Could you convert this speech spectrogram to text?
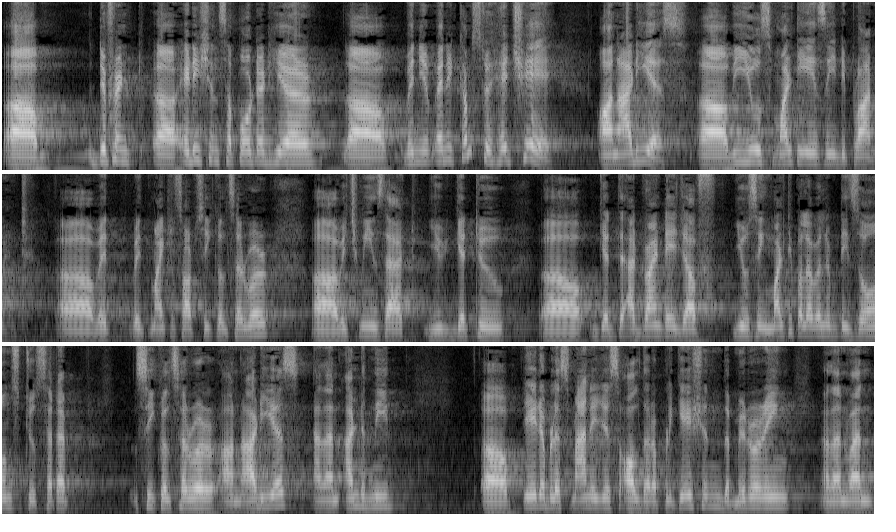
Uh, different uh, editions supported here. Uh, when, you, when it comes to HA on RDS, uh, we use multi-AZ deployment with, with Microsoft SQL Server, which means that you get to get the advantage of using multiple availability zones to set up SQL Server on RDS, and then underneath, uh, AWS manages all the replication, the mirroring, and then when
